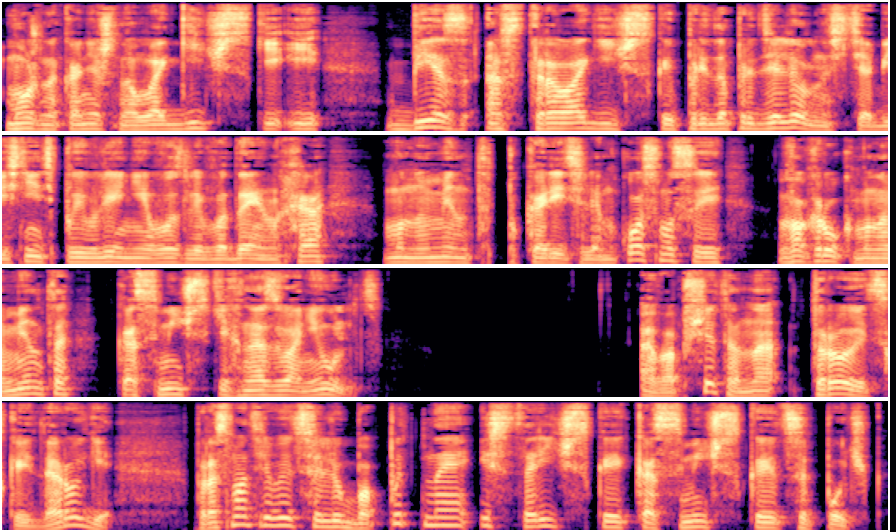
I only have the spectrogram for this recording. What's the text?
Можно, конечно, логически и без астрологической предопределенности объяснить появление возле ВДНХ монумента покорителям космоса и вокруг монумента космических названий улиц. А вообще-то на Троицкой дороге просматривается любопытная историческая космическая цепочка.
